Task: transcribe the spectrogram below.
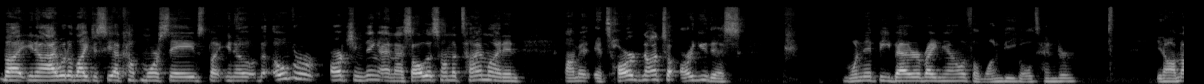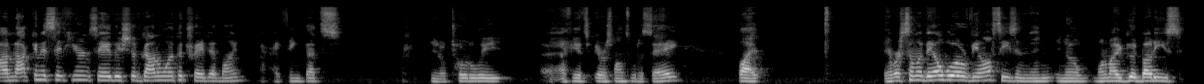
But you know, I would have liked to see a couple more saves. But you know, the overarching thing, and I saw this on the timeline, and um, it, it's hard not to argue this. Wouldn't it be better right now with a one B goaltender? You know, I'm, I'm not going to sit here and say they should have gone one at the trade deadline. I think that's, you know, totally, I think it's irresponsible to say. But there were some available over the offseason. And, you know, one of my good buddies,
